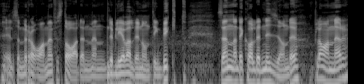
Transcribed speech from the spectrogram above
liksom, ramen för staden men det blev aldrig någonting byggt. Sen hade Karl IX planer,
